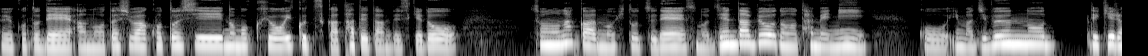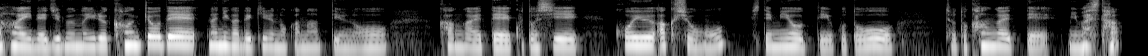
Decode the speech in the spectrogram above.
ということであの私は今年の目標をいくつか立てたんですけどその中の一つでそのジェンダー平等のためにこう今自分のできる範囲で自分のいる環境で何ができるのかなっていうのを考えて今年こういうアクションをしてみようっていうことをちょっと考えてみました。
